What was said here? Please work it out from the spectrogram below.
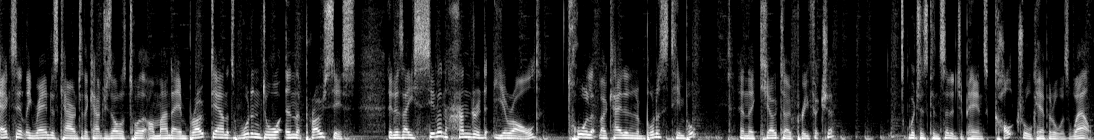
accidentally rammed his car into the country's oldest toilet on Monday and broke down its wooden door in the process. It is a 700 year old toilet located in a Buddhist temple in the Kyoto prefecture, which is considered Japan's cultural capital as well.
